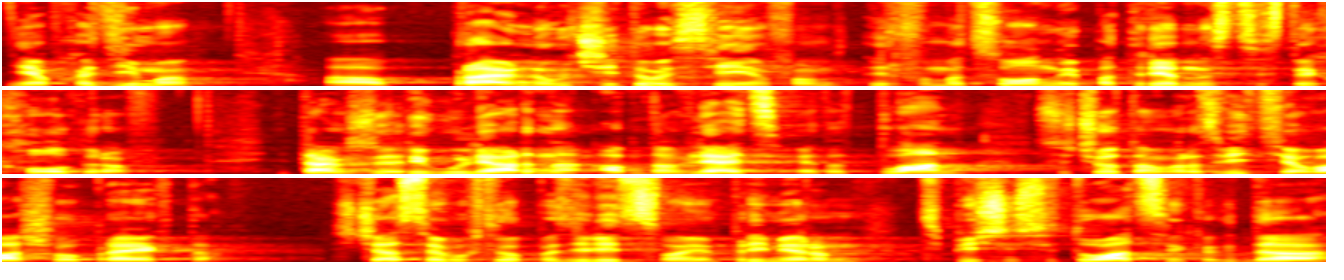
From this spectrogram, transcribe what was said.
необходимо а, правильно учитывать все информационные потребности стейкхолдеров и также регулярно обновлять этот план с учетом развития вашего проекта. Сейчас я бы хотел поделиться с вами примером типичной ситуации, когда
